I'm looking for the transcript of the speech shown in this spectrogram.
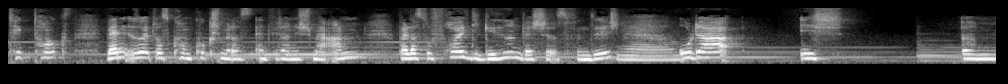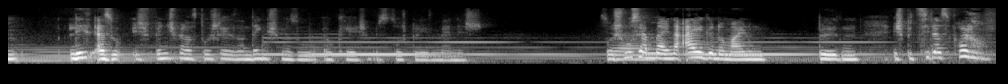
TikToks, wenn so etwas kommt, gucke ich mir das entweder nicht mehr an, weil das so voll die Gehirnwäsche ist, finde ich. Ja. Oder ich ähm, lese, also ich, wenn ich mir das durchlese, dann denke ich mir so, okay, ich habe es durchgelesen, mehr nicht. So, ich Ja. muss ja meine eigene Meinung bilden. Ich beziehe das voll auf.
